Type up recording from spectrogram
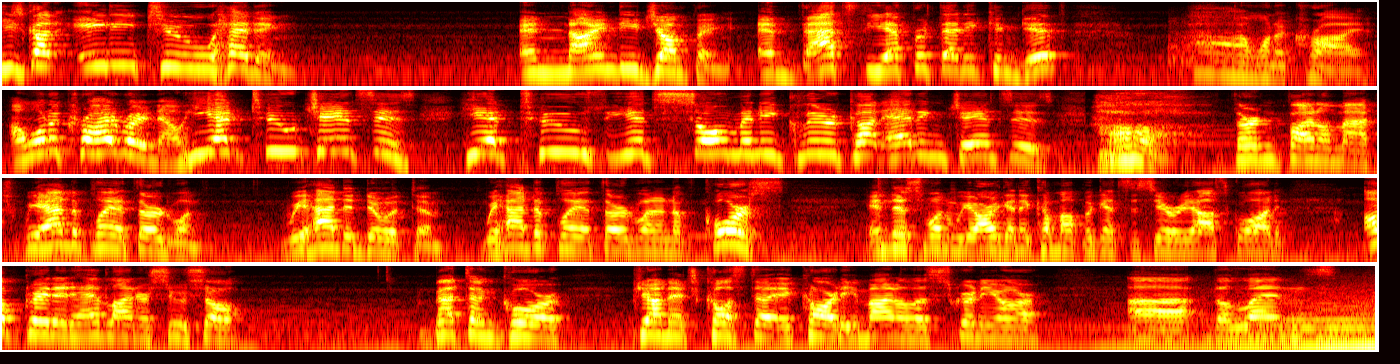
He's got 82 heading and 90 jumping, and that's the effort that he can give. Oh, I want to cry. I want to cry right now. He had two chances. He had two. He had so many clear-cut heading chances. Oh, third and final match. We had to play a third one. We had to do it, Tim. We had to play a third one, and of course, in this one, we are going to come up against the Serie A squad. Upgraded headliner Suso, Bentancur, Pjanic, Costa, Icardi, Manolas, Skriniar, uh, the lens.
